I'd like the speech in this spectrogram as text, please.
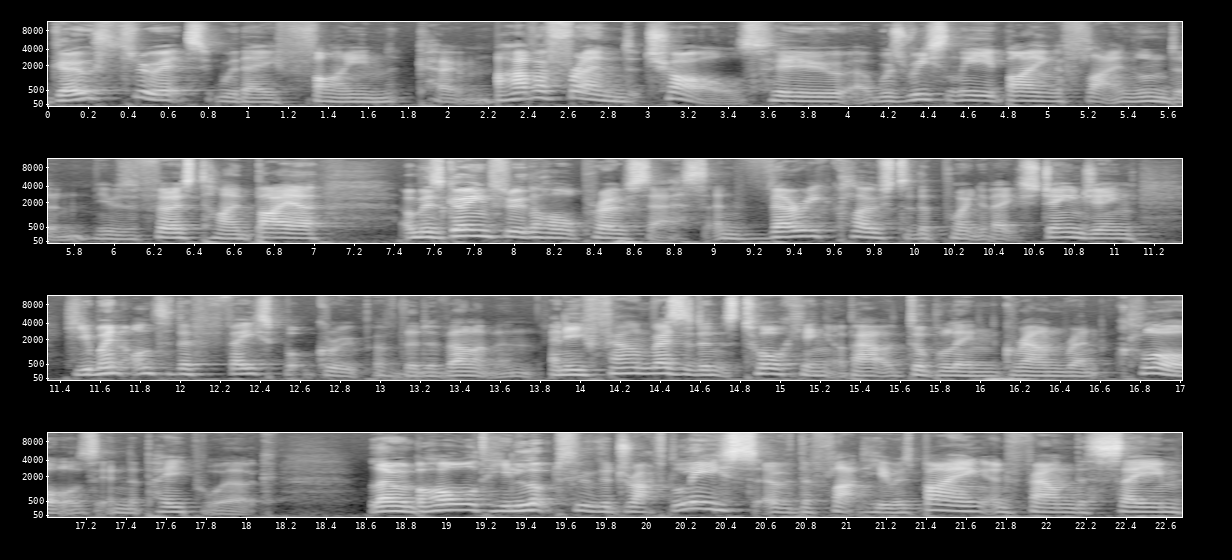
go through it with a fine comb. I have a friend, Charles, who was recently buying a flat in London. He was a first time buyer and was going through the whole process. And very close to the point of exchanging, he went onto the Facebook group of the development and he found residents talking about a doubling ground rent clause in the paperwork. Lo and behold, he looked through the draft lease of the flat he was buying and found the same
